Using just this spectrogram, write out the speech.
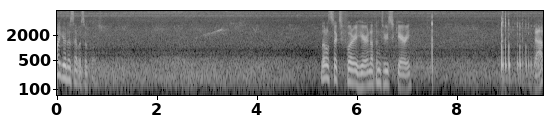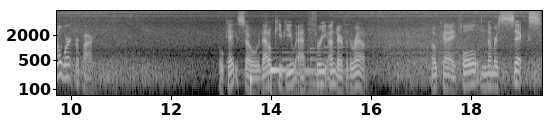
My goodness, that was so close. Little six footer here, nothing too scary. That'll work for par. Okay, so that'll keep you at three under for the round. Okay, hole number six.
